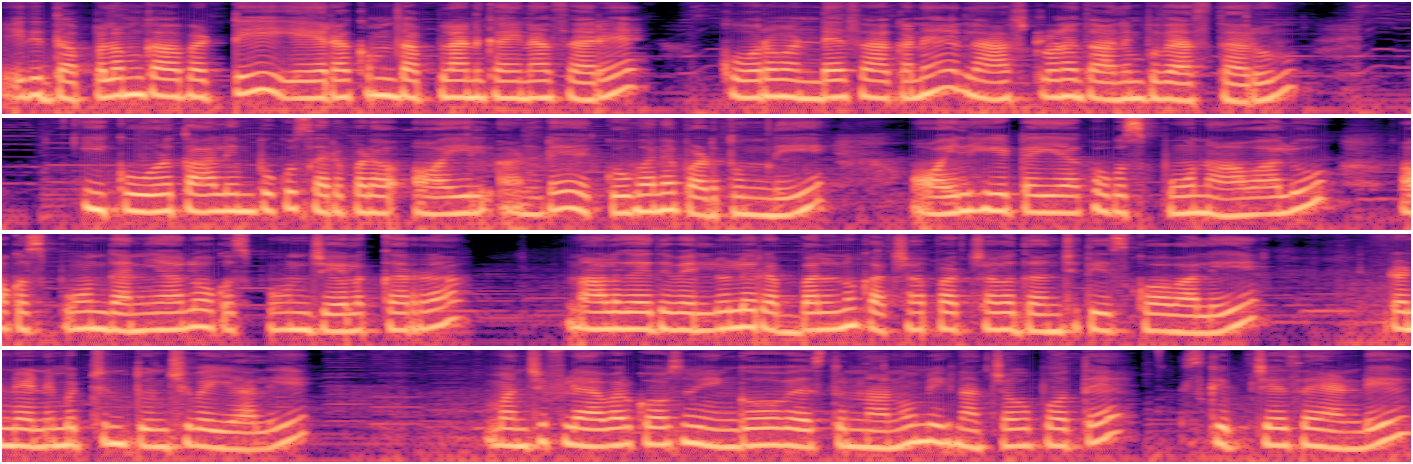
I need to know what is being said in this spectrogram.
ఇది దప్పలం కాబట్టి ఏ రకం దప్పలానికైనా సరే కూర వండేసాకనే లాస్ట్లోనే తాలింపు వేస్తారు. ఈ కూర తాలింపుకు సరిపడా ఆయిల్ అంటే ఎక్కువగానే పడుతుంది. ఆయిల్ హీట్ అయ్యాక ఒక స్పూన్ ఆవాలు ఒక స్పూన్ ధనియాలు ఒక స్పూన్ జీలకర్ర నాలుగైదు వెల్లుల్లి రెబ్బలను కచ్చాపచ్చాగా దంచి తీసుకోవాలి. రెండు ఎండుమిర్చిని తుంచి వేయాలి. మంచి ఫ్లేవర్ కోసం ఇంగువ వేస్తున్నాను. మీకు నచ్చకపోతే స్కిప్ చేసేయండి.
